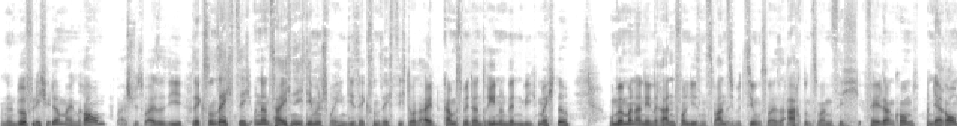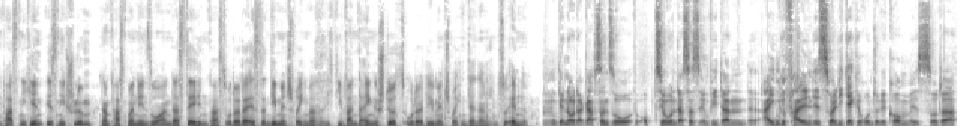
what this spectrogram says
Und dann würfel ich wieder meinen Raum, beispielsweise die 66, und dann zeichne ich dementsprechend die 66 dort ein. Kann es mir dann drehen und wenden, wie ich möchte. Und wenn man an den Rand von diesen 20 beziehungsweise 28 Feldern kommt und der Raum passt nicht hin, ist nicht schlimm, dann passt man den so an, dass der hinpasst oder da ist dann dementsprechend, was weiß ich, die Wand eingestürzt oder dementsprechend der Dungeon zu Ende. Mhm, genau, da gab's dann so Optionen, dass das irgendwie dann äh, eingefallen ist, weil die Decke runtergekommen ist oder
